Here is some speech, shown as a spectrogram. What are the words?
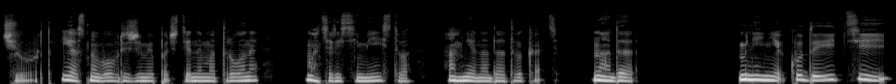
Черт, я снова в режиме почтенной Матроны — матери семейства, а мне надо отвыкать. Надо... Мне некуда идти.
